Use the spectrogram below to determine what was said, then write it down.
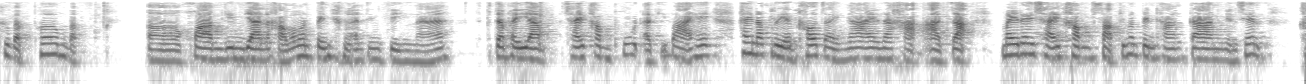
คือแบบเพิ่มแบบความยืนยันนะคะ ว่ามันเป็นอย่างนั้นจริง ๆ นะ จะพยายามใช้คำพูดอธิบายให้ให้นักเรียนเข้าใจง่ายนะคะ อาจจะไม่ได้ใช้คำศัพท์ที่มันเป็นทางการ อย่างเช่นค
